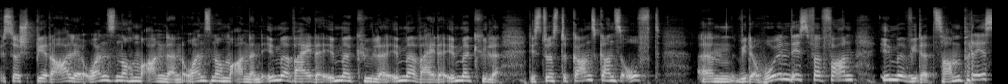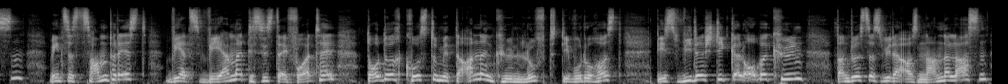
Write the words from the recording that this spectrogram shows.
so eine Spirale, eins nach dem anderen, eins nach dem anderen, immer weiter, immer kühler, immer weiter, immer kühler. Das tust du ganz, ganz oft ähm, wiederholen, das Verfahren, immer wieder zusammenpressen. Wenn du das zusammenpresst, wird es wärmer, das ist dein Vorteil. Dadurch kannst du mit der anderen kühlen Luft, die wo du hast, das wieder Stickerl oberkühlen, dann tust du das wieder auseinanderlassen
